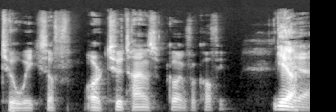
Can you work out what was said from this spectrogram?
two weeks of or two times going for coffee. Yeah. Yeah.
